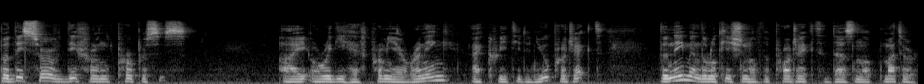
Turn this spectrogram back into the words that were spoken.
but they serve different purposes. I already have Premiere running, I created a new project. The name and the location of the project does not matter.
